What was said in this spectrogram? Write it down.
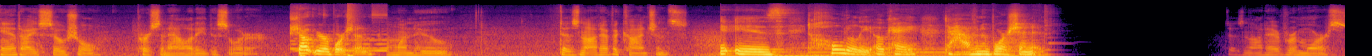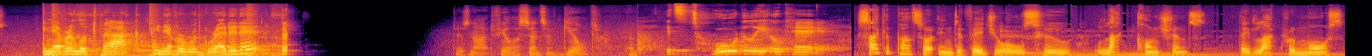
Antisocial personality disorder. Shout your abortion. Someone who does not have a conscience. It is totally okay to have an abortion. Does not have remorse. I never looked back. I never regretted it. Does not feel a sense of guilt. It's totally okay. Psychopaths are individuals who lack conscience, they lack remorse,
